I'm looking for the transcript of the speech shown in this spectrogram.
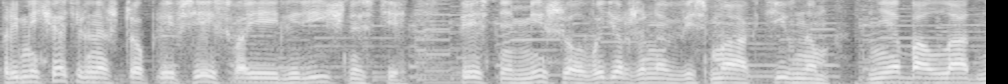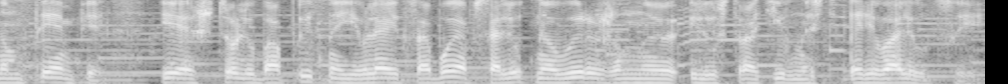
Примечательно, что при всей своей лиричности песня Мишел выдержана в весьма активном, небалладном темпе и, что любопытно, является собой абсолютно выраженную иллюстративность революции.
